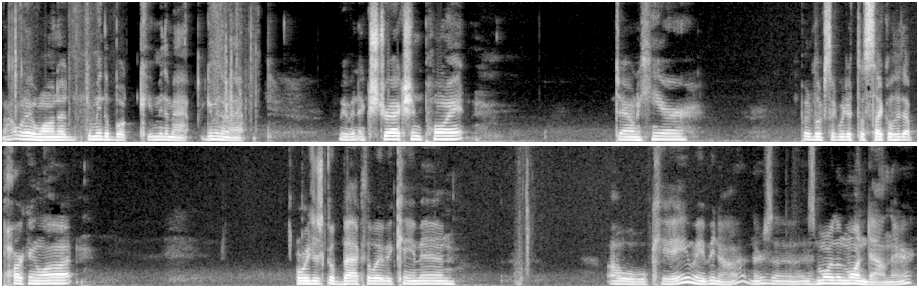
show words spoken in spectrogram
Not what I wanted. Give me the book. Give me the map. Give me the map. We have an extraction point down here. But it looks like we'd have to cycle through that parking lot. Or we just go back the way we came in. Okay. Maybe not. There's a there's more than one down there.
